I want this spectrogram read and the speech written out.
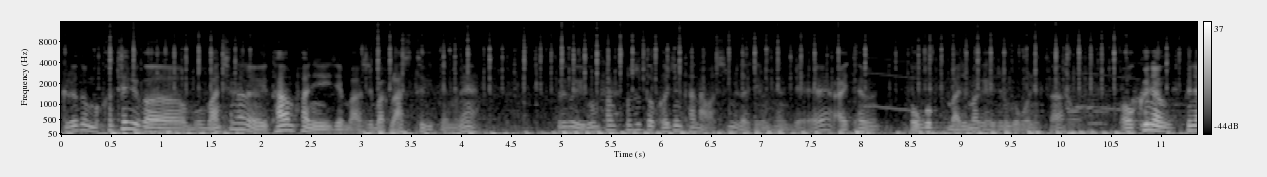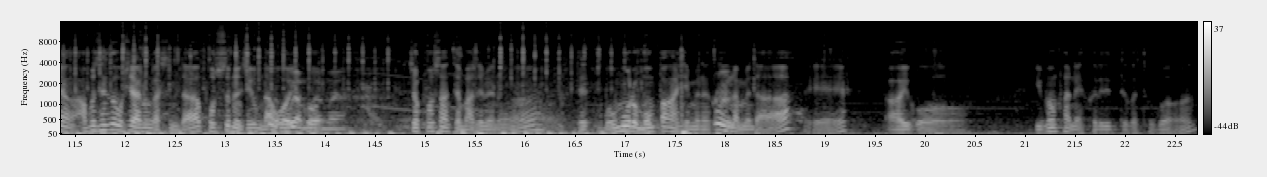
그래도 뭐 컨텐츠가 뭐 많지는 않아요 다음 판이 이제 마지막 라스트이기 때문에 그리고 이번 판 포스도 거진 다 나왔습니다 지금 현재 아이템 보급 마지막에 해주는 거 보니까 어 그냥 그냥 아무 생각 없이 하는 것 같습니다 보스는 지금 나오고 뭐야, 있고 뭐야, 뭐야. 저 보스한테 맞으면은 대- 몸으로 몸빵 하시면은 큰일 어이. 납니다 예 아이고 이번 판에 크레디트가 두번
